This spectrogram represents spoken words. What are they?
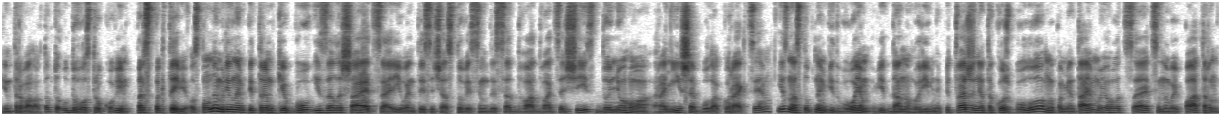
інтервалах, тобто у довгостроковій перспективі. Основним рівнем підтримки був і залишається рівень 1182,26. До нього раніше була корекція із наступним відбоєм від даного рівня. Підтвердження також було, ми пам'ятаємо його, це ціновий паттерн.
